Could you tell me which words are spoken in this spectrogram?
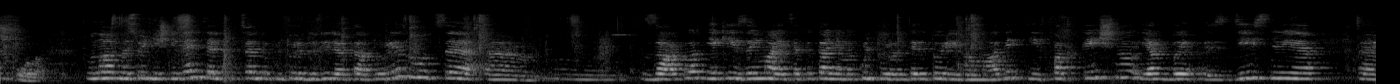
школа. У нас на сьогоднішній день Центр- культури дозвілля та туризму це е, м, заклад, який займається питаннями культури на території громади і фактично якби здійснює е,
